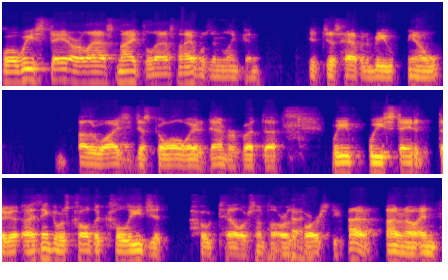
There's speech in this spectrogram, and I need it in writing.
Well, we stayed our last night. The last night was in Lincoln. It just happened to be, you know, otherwise you just go all the way to Denver. But uh, we we stayed at the I think it was called the Collegiate hotel or something or the varsity. I don't, I don't know. And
